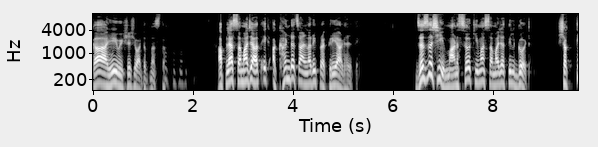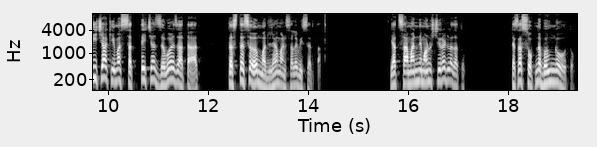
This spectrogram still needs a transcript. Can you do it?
काही विशेष वाटत नसतं. आपल्या समाजात एक अखंड चालणारी प्रक्रिया आढळते. जसजशी माणसं किंवा समाजातील गट शक्तीच्या किंवा सत्तेच्या जवळ जातात तसतसं मधल्या माणसाला विसरतात. यात सामान्य माणूस चिरडला जातो. त्याचा स्वप्नभंग होतो.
